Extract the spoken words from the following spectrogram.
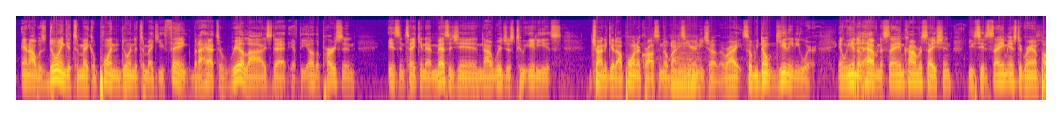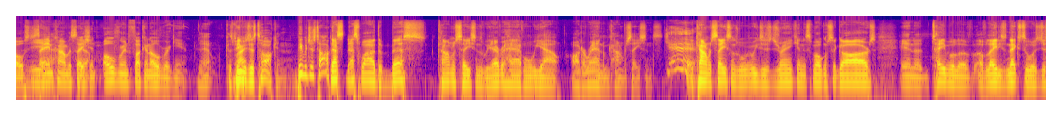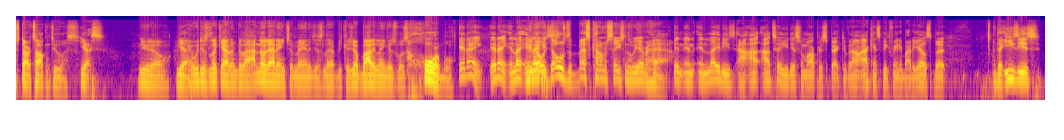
And I was doing it to make a point and doing it to make you think, but I had to realize that if the other person isn't taking that message in, now we're just two idiots trying to get our point across and nobody's hearing mm-hmm. each other, right? So we don't get anywhere. And we end up having the same conversation. You see the same Instagram post, the same Yeah. conversation over and fucking over again. Yeah, because people Right. just talking. People just talking. That's that's why the best conversations we ever have when we out are the random conversations. yeah. The conversations where we just drinking and smoking cigars, and a table of, of ladies next to us just start talking to us. yes. You know, Yeah. and we just look at it and be like, "I know that ain't your man that just left because your body language was horrible." It ain't. It ain't. And, la- and You know, ladies, those the best conversations we ever have. and, and, and ladies, I, I, I'll tell you this from our perspective, and I, I can't speak for anybody else, but the easiest,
